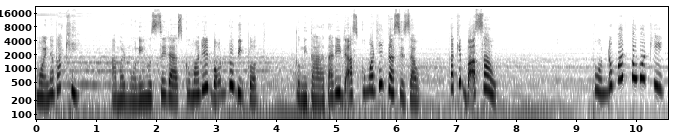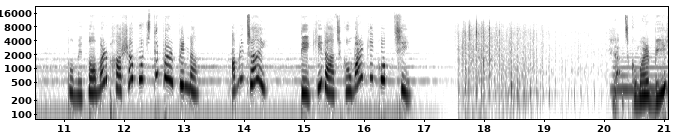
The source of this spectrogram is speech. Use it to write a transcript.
ময়না পাখি, আমার মনে হচ্ছে রাজকুমারের বড্ড বিপদ। তুমি তাড়াতাড়ি রাজকুমারের কাছে যাও, তাকে বাঁচাও। ধন্যবাদ তোমাকে। তুমি তো আমার ভাষা বুঝতে পারবে না। আমি যাই। দেখি রাজকুমার কি করছে। রাজকুমার বীর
